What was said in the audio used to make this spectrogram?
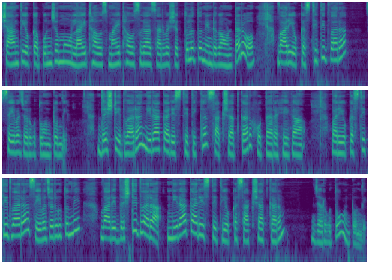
శాంతి యొక్క పుంజము లైట్ హౌస్ మైట్ హౌస్గా సర్వశక్తులతో నిండుగా ఉంటారో వారి యొక్క స్థితి ద్వారా సేవ జరుగుతూ ఉంటుంది. దృష్టి ద్వారా నిరాకారి స్థితిక సాక్షాత్కార్ హోతా రహేగా వారి యొక్క స్థితి ద్వారా సేవ జరుగుతుంది. వారి దృష్టి ద్వారా నిరాకారి స్థితి యొక్క సాక్షాత్కారం జరుగుతూ ఉంటుంది.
